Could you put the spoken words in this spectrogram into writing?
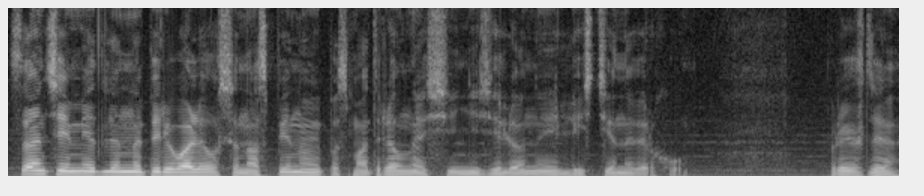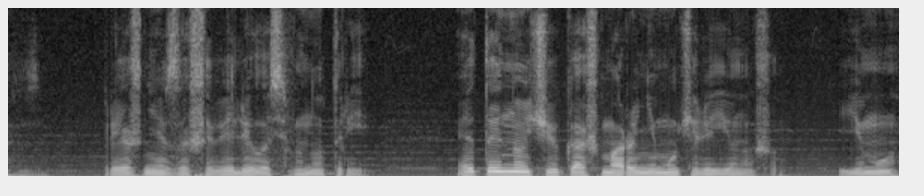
Санти медленно перевалился на спину и посмотрел на сине-зеленые листья наверху. Прежде... Прежнее зашевелилось внутри. Этой ночью кошмары не мучили юношу. Ему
